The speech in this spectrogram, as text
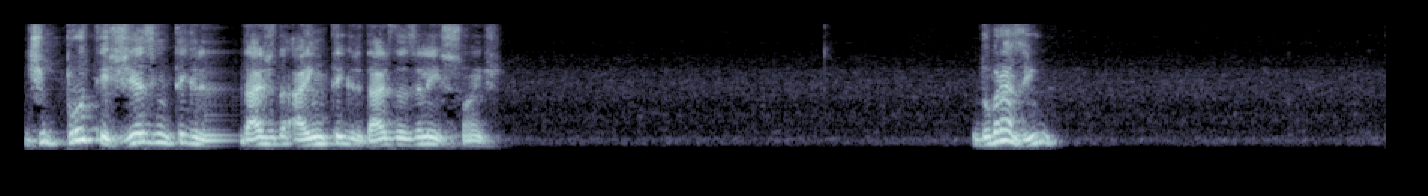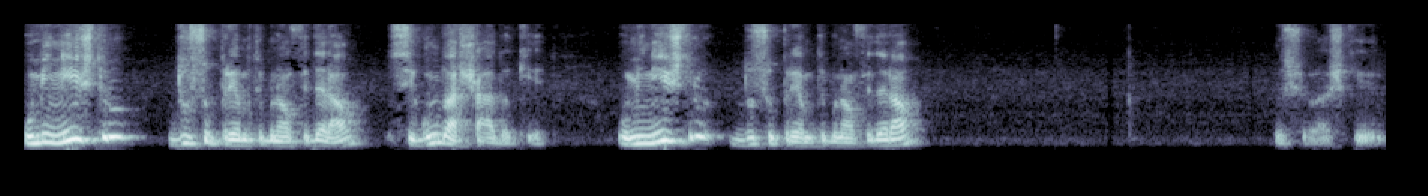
de proteger a integridade, a integridade das eleições do Brasil. O ministro do Supremo Tribunal Federal, segundo achado aqui, o ministro do Supremo Tribunal Federal, deixa eu, acho que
